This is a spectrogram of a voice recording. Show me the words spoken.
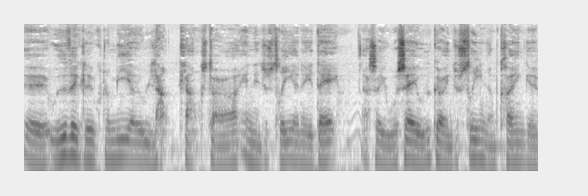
øh, udviklede økonomier, jo langt, langt større end industrierne i dag. Altså i USA udgør industrien omkring øh,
